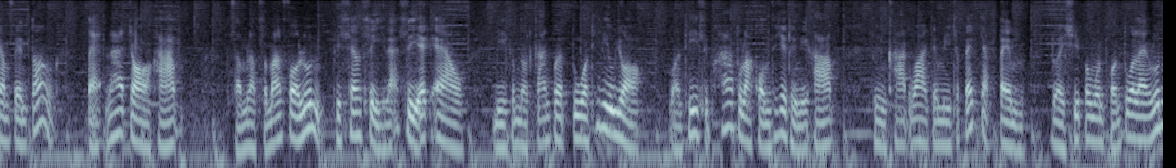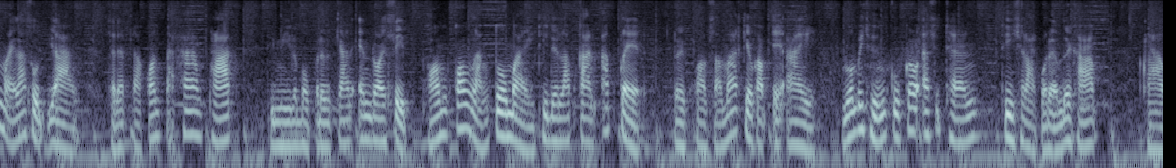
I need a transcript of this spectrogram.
จำเป็นต้อง แตะหน้าจอครับสำหรับสมาร์ทโฟนรุ่น Pixel 4 และ 4 XL มีกำหนดการเปิดตัวที่นิวยอร์กวันที่ 15 ตุลาคมที่จะถึงนี้ครับ ซึ่งคาดว่าจะมีสเปคจัดเต็ม โดยชิปประมวลผลตัวแรงรุ่นใหม่ล่าสุดอย่าง Snapdragon 855 Plus ที่มีระบบปฏิบัติการ Android 10 พร้อมกล้องหลังตัวใหม่ที่ได้รับการอัปเกรด โดยความสามารถเกี่ยวกับ AI รวมไปถึง Google Assistant ที่ฉลาดกว่าเดิมด้วยครับ คราว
